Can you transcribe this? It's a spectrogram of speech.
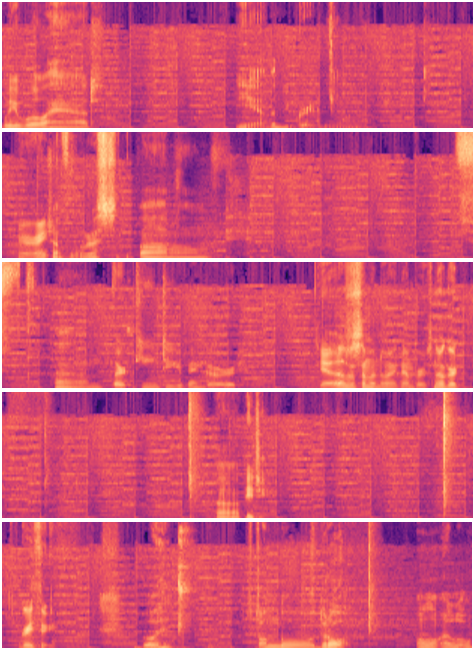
We will add, yeah, the new grade one. All right. Shuffle the rest to the bottom. Um, 13 to your Vanguard. Yeah, those are some annoying numbers. No good. Uh, PG. Grade three. Go ahead. Stando draw. Oh, hello.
